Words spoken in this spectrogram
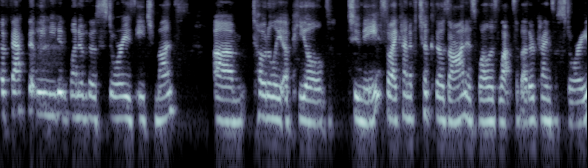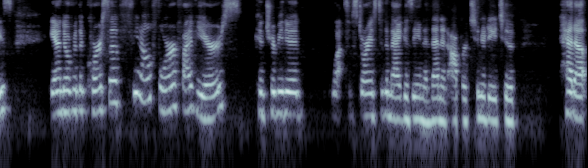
the fact that we needed one of those stories each month um, totally appealed to me. So I kind of took those on as well as lots of other kinds of stories. And over the course of, you know, four or five years, contributed lots of stories to the magazine, and then an opportunity to head up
